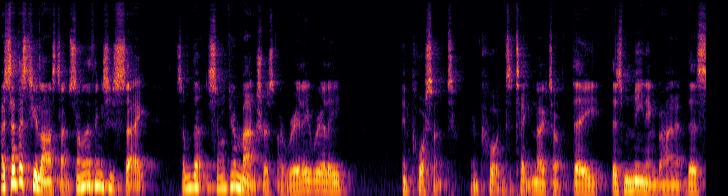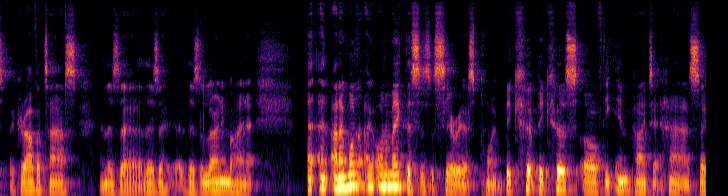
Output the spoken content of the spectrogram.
I said this to you last time. Some of the things you say some of the some of your mantras are really really important important to take note of. They there's meaning behind it. There's a gravitas and there's a there's a there's a learning behind it. And, and I want I want to make this as a serious point because because of the impact it has. So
